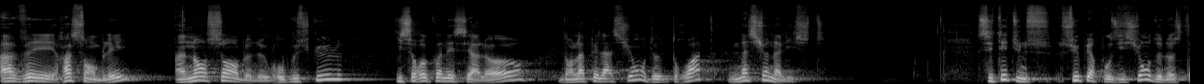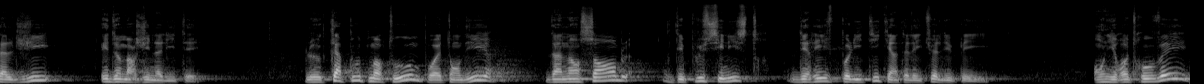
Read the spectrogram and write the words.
avait rassemblé un ensemble de groupuscules qui se reconnaissaient alors dans l'appellation de droite nationaliste. C'était une superposition de nostalgie et de marginalité. Le caput mortuum, pourrait-on dire, d'un ensemble des plus sinistres dérives politiques et intellectuelles du pays. On y retrouvait,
